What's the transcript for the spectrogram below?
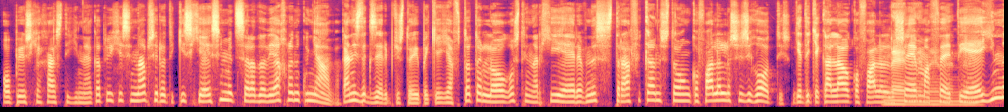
ο οποίος είχε χάσει τη γυναίκα του, είχε συνάψει ερωτική σχέση με τη 42χρονη κουνιάδα. Κανείς δεν ξέρει ποιος το είπε και γι' αυτό το λόγο στην αρχή οι έρευνες στράφηκαν στον κωφάλαλο σύζυγό της. Γιατί και καλά ο κοφάλαλος Ναι, ναι, ναι, έμαθε ναι, ναι. τι έγινε,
